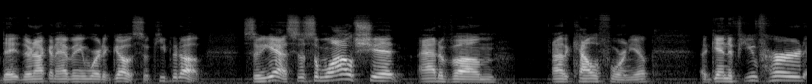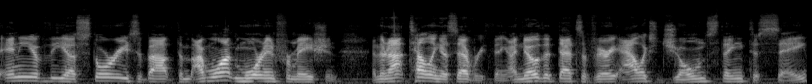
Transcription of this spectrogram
they they're not going to have anywhere to go. So keep it up. So yeah, so some wild shit out of um out of California. Again, if you've heard any of the uh, stories about them, I want more information. And they're not telling us everything. I know that that's a very Alex Jones thing to say,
